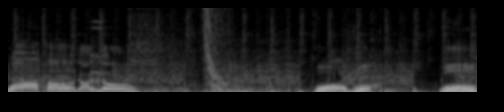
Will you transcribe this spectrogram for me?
와! 야, 1점! 와, 뭐야? 와!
